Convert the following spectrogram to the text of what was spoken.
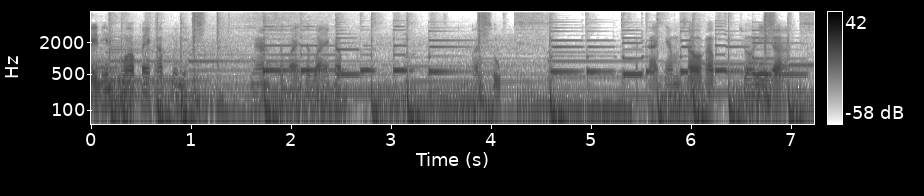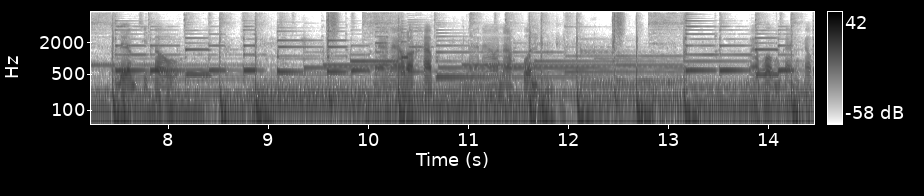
เลนเห็นหัวไปครับวันนี้งานสบายๆครับ วันศุกร์อากาศยามเช้าครับ ช่วงนี้ก็เริ่มสิเขาหนาหนาวแล้วครับหนาหนาวหนาฝนมาพร้อมกันครับ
